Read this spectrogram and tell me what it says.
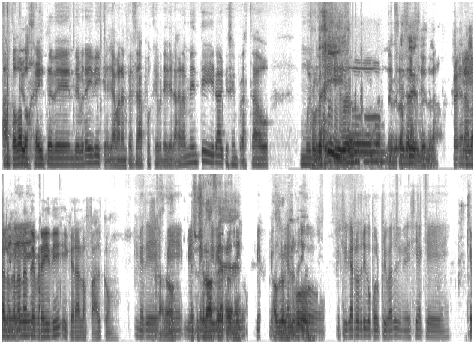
a, a todos los haters de, de Brady, que ya van a empezar pues que Brady es la gran mentira, que siempre ha estado muy Protegido, protegido, etcétera, etcétera, los galones de Brady y que eran los Falcons. Me, de- Claro, me, me- eso me se lo hace, Rodrigo, me, me a otro escribía equipo. Rodrigo, me escribía Rodrigo por privado y me decía que, que-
